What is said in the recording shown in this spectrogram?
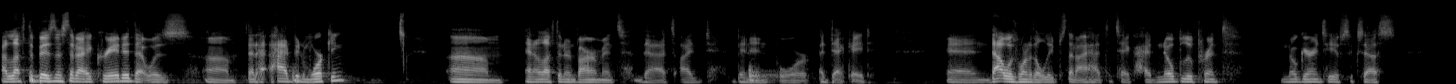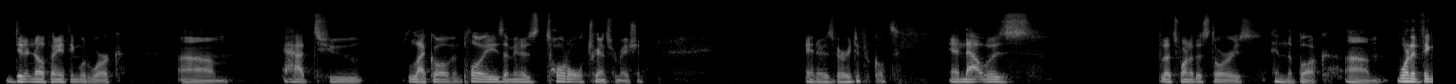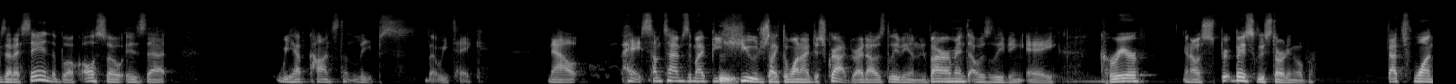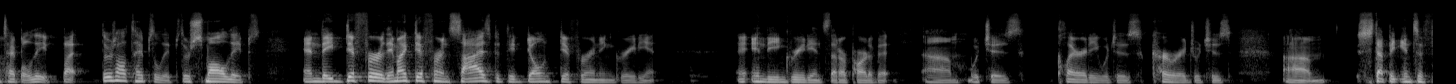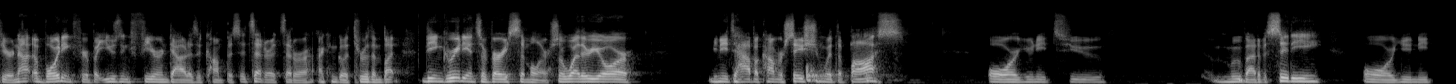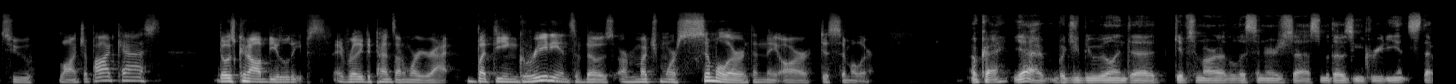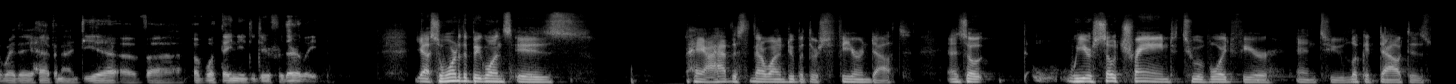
I left the business that I had created that was, um, that had been working. Um, and I left an environment that I'd been in for a decade. And that was one of the leaps that I had to take. I had no blueprint, no guarantee of success, didn't know if anything would work. Um, had to let go of employees. I mean, it was total transformation. And it was very difficult. And that was that's one of the stories in the book. Um, one of the things that I say in the book also is that we have constant leaps that we take. Now, hey, sometimes it might be mm. huge, like the one I described, right? I was leaving an environment, I was leaving a career, and I was basically starting over. That's one type of leap, but there's all types of leaps. There's small leaps, and they differ. They might differ in size, but they don't differ in ingredient, in the ingredients that are part of it, um, which is clarity, which is courage, which is um, stepping into fear, not avoiding fear, but using fear and doubt as a compass, et cetera, et cetera. I can go through them, but the ingredients are very similar. So whether you're you need to have a conversation with a boss or you need to move out of a city or you need to launch a podcast. Those can all be leaps. It really depends on where you're at. But the ingredients of those are much more similar than they are dissimilar. Okay. Yeah. Would you be willing to give some of our listeners uh, some of those ingredients? That way they have an idea of uh, of what they need to do for their leap. Yeah. So one of the big ones is hey, I have this thing that I want to do, but there's fear and doubt. And so we are so trained to avoid fear and to look at doubt as,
